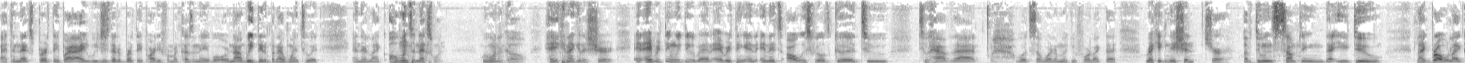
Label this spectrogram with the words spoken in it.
at the next birthday party, I, we just did a birthday party for my cousin Abel, or not we didn't, but I went to it, and they're like, "Oh, when's the next one? we want to go. Hey, can I get a shirt? And everything we do, man, everything. And and it's always feels good to to have that. What's the word I'm looking for? Like that recognition Sure. of doing something that you do. Like, bro, like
